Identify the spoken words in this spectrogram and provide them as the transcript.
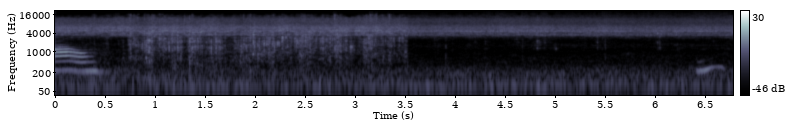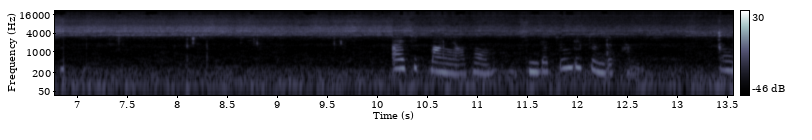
와우. 빨식빵이어서 진짜 쫀득쫀득하네. 어,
